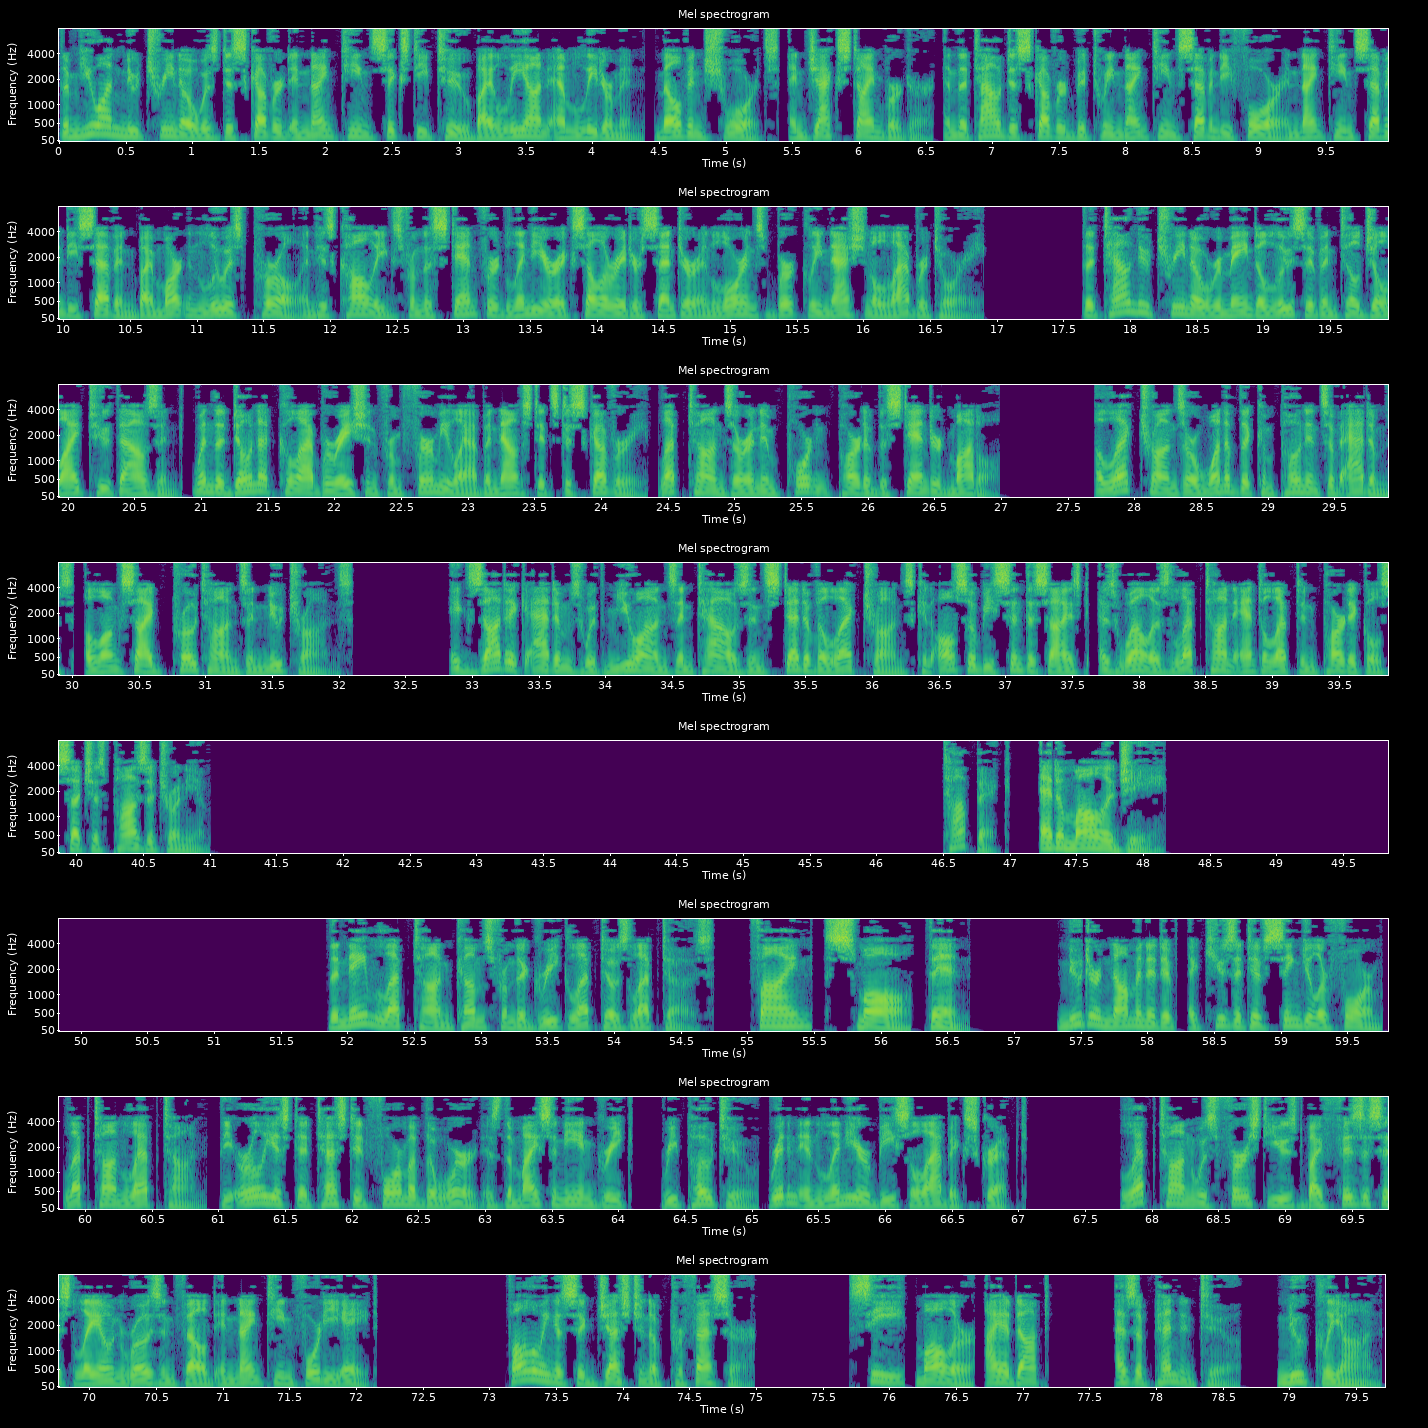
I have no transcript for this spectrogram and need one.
The muon neutrino was discovered in 1962 by Leon M. Lederman, Melvin Schwartz, and Jack Steinberger, and the tau discovered between 1974 and 1977 by Martin Lewis Perl and his colleagues from the Stanford Linear Accelerator Center and Lawrence Berkeley National Laboratory. The tau neutrino remained elusive until July 2000, when the Donut collaboration from Fermilab announced its discovery. Leptons are an important part of the Standard Model. Electrons are one of the components of atoms, alongside protons and neutrons. Exotic atoms with muons and taus instead of electrons can also be synthesized, as well as lepton-antilepton particles such as positronium. Topic: Etymology The name lepton comes from the Greek leptos leptos, fine, small, thin. Neuter nominative, accusative singular form, lepton lepton. The earliest attested form of the word is the Mycenaean Greek, ripotou, written in linear B-syllabic script. Lepton was first used by physicist Leon Rosenfeld in 1948. Following a suggestion of Professor. C. Møller, I adopt as a pendant to nucleon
